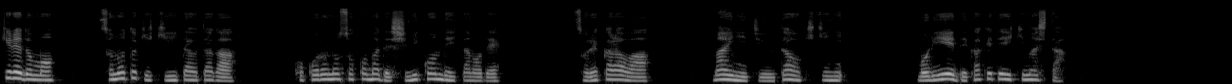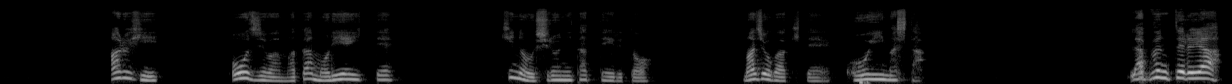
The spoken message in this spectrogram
けれども、その時聞いた歌が心の底まで染み込んでいたので、それからは毎日歌を聴きに森へ出かけていきました。ある日、王子はまた森へ行って、木の後ろに立っていると、魔女が来てこう言いました。ラプンツェルや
